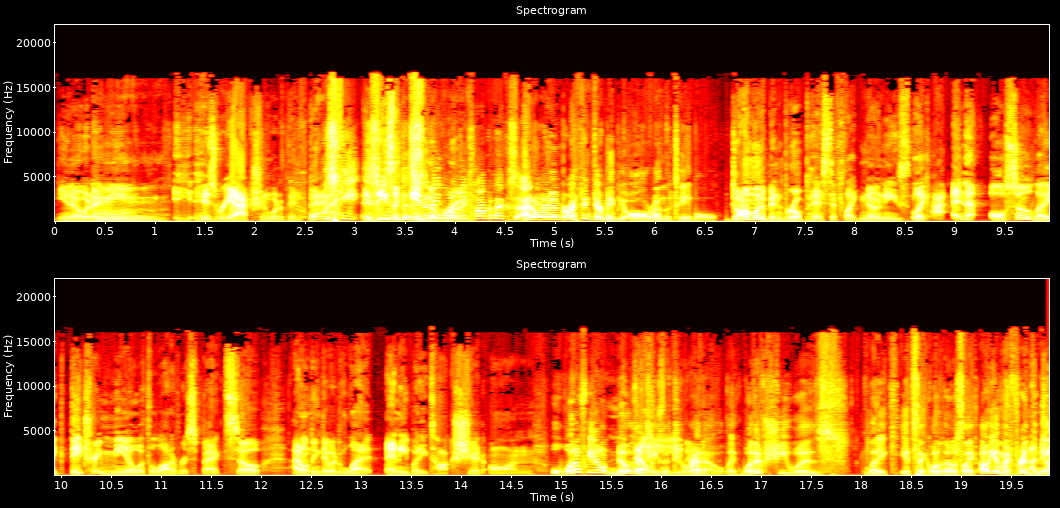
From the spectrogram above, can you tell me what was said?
You know what I mean? Hmm. H- His reaction would have been bad. Well, was he? Is he like in the listening when they talk about? Because I don't remember. I think they're maybe all around the table. Dom would have been real pissed if like no knees like I, and also like they treat Mia with a lot of respect, so I don't think they would let anybody talk shit on. Well, what if we don't know that Ellie she's a either. Toretto? Like, what if she was like? It's like one of those like, oh yeah, my friend Denise.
